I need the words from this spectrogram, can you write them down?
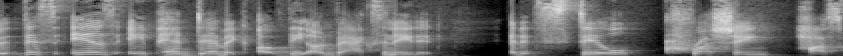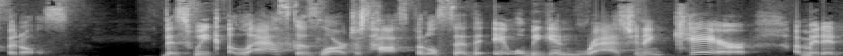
that this is a pandemic of the unvaccinated, and it's still crushing hospitals. This week, Alaska's largest hospital said that it will begin rationing care amid an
